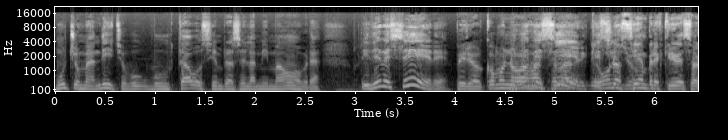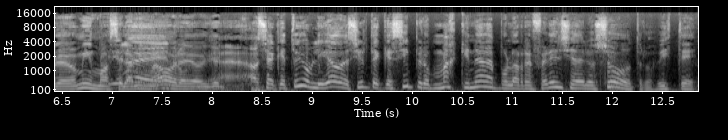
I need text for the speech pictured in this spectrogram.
Muchos me han dicho, "Bu- Gustavo siempre hace la misma obra. Y debe ser. Pero ¿cómo no vas a debe hacer? la- ser, uno siempre escribe sobre lo mismo, hace la misma obra. digo, ¿qué- ah, O sea que estoy obligado a decirte que sí, pero más que nada por la referencia de los otros, ¿viste?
